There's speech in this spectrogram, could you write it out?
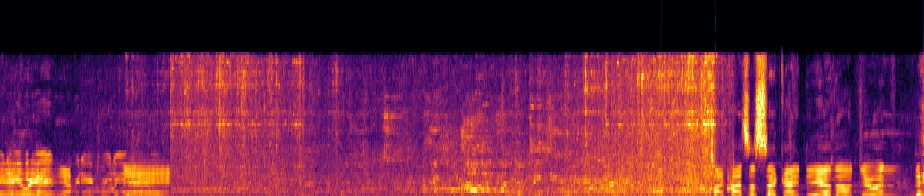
Yeah, yeah, yeah, yeah. Yeah, yeah, yeah, yeah. Type. That's a sick idea though. Doing. All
